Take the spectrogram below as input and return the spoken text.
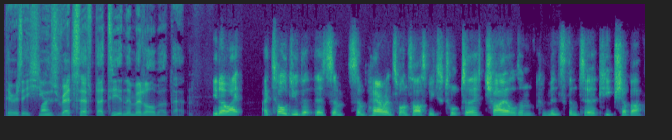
There is a huge right. dati in the middle about that. You know, I I told you that there's some some parents once asked me to talk to their child and convince them to keep Shabbat.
